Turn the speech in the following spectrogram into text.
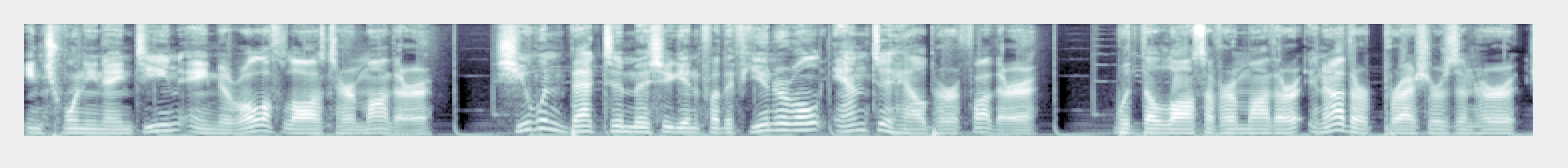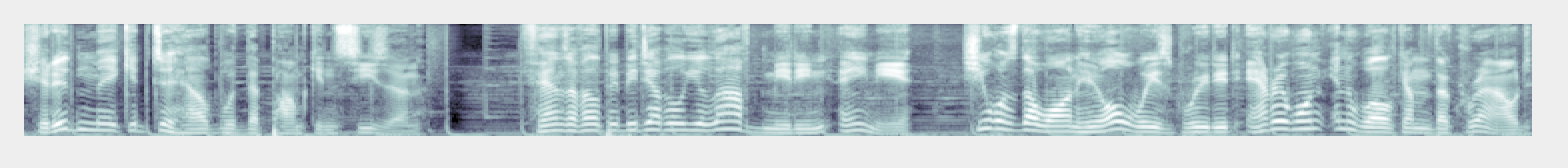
In 2019, Amy Roloff lost her mother. She went back to Michigan for the funeral and to help her father. With the loss of her mother and other pressures on her, she didn't make it to help with the pumpkin season. Fans of LPBW loved meeting Amy. She was the one who always greeted everyone and welcomed the crowd.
